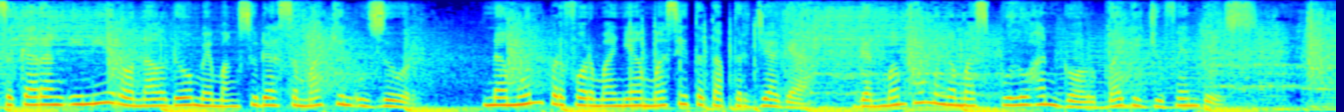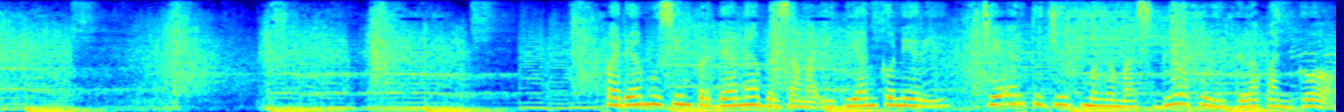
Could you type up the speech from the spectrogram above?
Sekarang ini Ronaldo memang sudah semakin uzur, namun performanya masih tetap terjaga dan mampu mengemas puluhan gol bagi Juventus. Pada musim perdana bersama Ibian Koneri, CR7 mengemas 28 gol.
